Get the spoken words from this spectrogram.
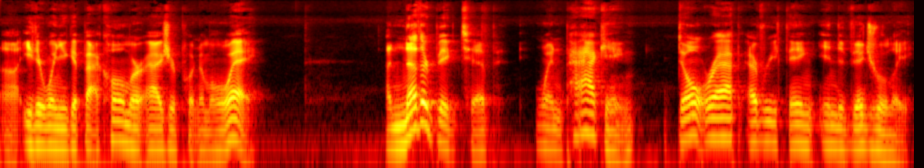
uh, either when you get back home or as you're putting them away. Another big tip when packing, don't wrap everything individually.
